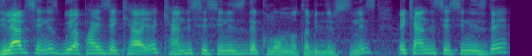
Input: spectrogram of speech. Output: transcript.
Dilerseniz bu yapay zekaya kendi sesinizi de klonlatabilirsiniz ve kendi sesinizde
